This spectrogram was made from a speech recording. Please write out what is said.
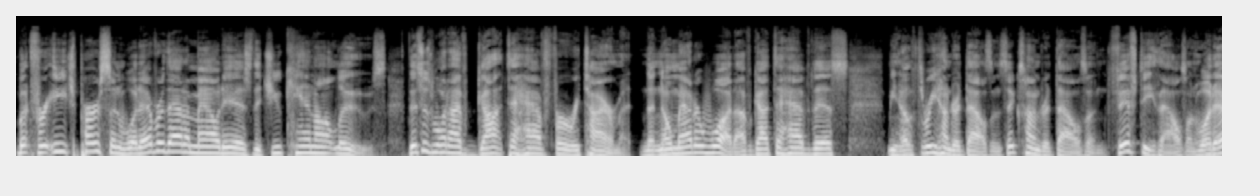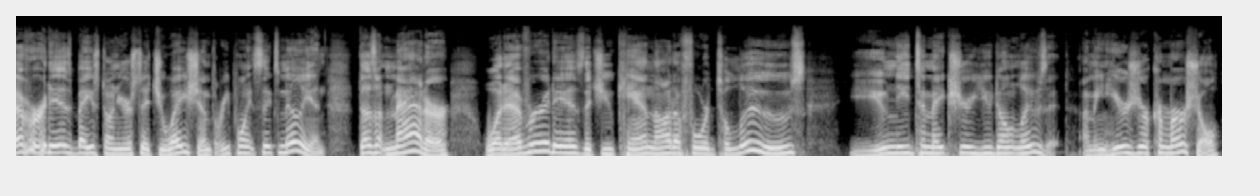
But for each person, whatever that amount is that you cannot lose, this is what I've got to have for retirement. No matter what, I've got to have this, you know, 300,000, 600,000, 50,000, whatever it is based on your situation, 3.6 million. Doesn't matter. Whatever it is that you cannot afford to lose, you need to make sure you don't lose it. I mean, here's your commercial.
